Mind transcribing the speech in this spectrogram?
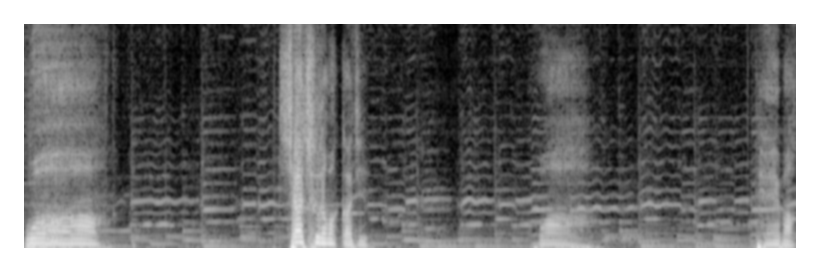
와. 지하철 음악까지. 와. 대박.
